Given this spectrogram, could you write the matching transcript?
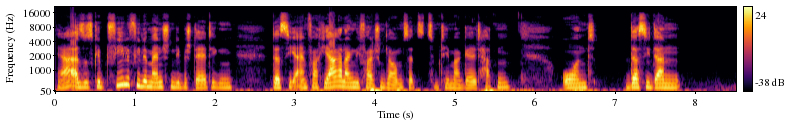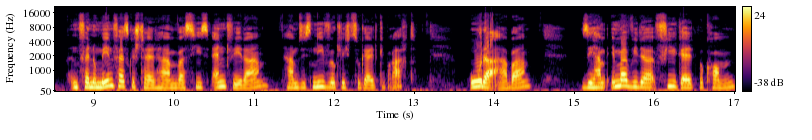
Ja, also es gibt viele, viele Menschen, die bestätigen, dass sie einfach jahrelang die falschen Glaubenssätze zum Thema Geld hatten und dass sie dann ein Phänomen festgestellt haben, was hieß, entweder haben sie es nie wirklich zu Geld gebracht oder aber sie haben immer wieder viel Geld bekommen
